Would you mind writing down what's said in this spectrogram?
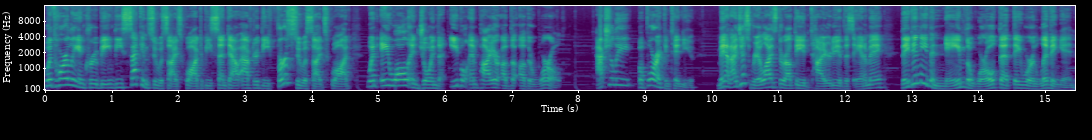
with Harley and crew being the second Suicide Squad to be sent out after the first Suicide Squad went AWOL and joined the evil empire of the other world. Actually, before I continue, man, I just realized throughout the entirety of this anime, they didn't even name the world that they were living in.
